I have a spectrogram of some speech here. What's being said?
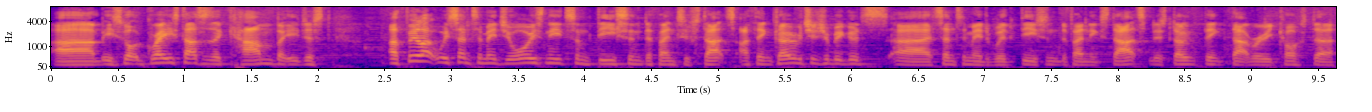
Um, he's got great stats as a cam, but he just I feel like with centre mid, you always need some decent defensive stats. I think Kovacic should be good uh, centre mid with decent defending stats. I just don't think that Rui Costa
